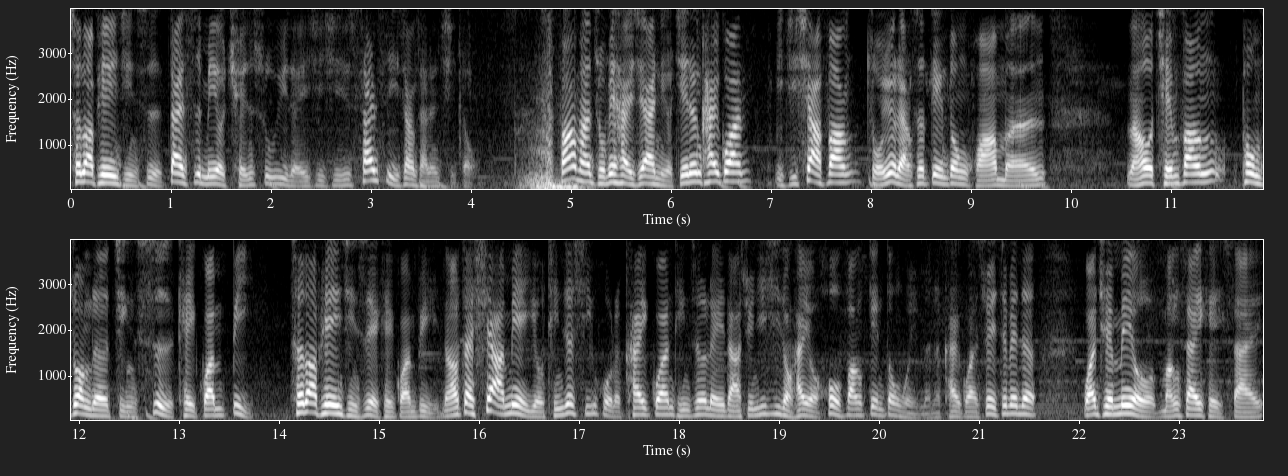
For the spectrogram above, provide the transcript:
车道偏移警示，但是没有全速域的 ACC，三十以上才能启动。方向盘左边还有一些按钮，节能开关，以及下方左右两侧电动滑门，然后前方碰撞的警示可以关闭，车道偏移警示也可以关闭。然后在下面有停车熄火的开关、停车雷达、循迹系统，还有后方电动尾门的开关。所以这边的完全没有盲塞可以塞，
